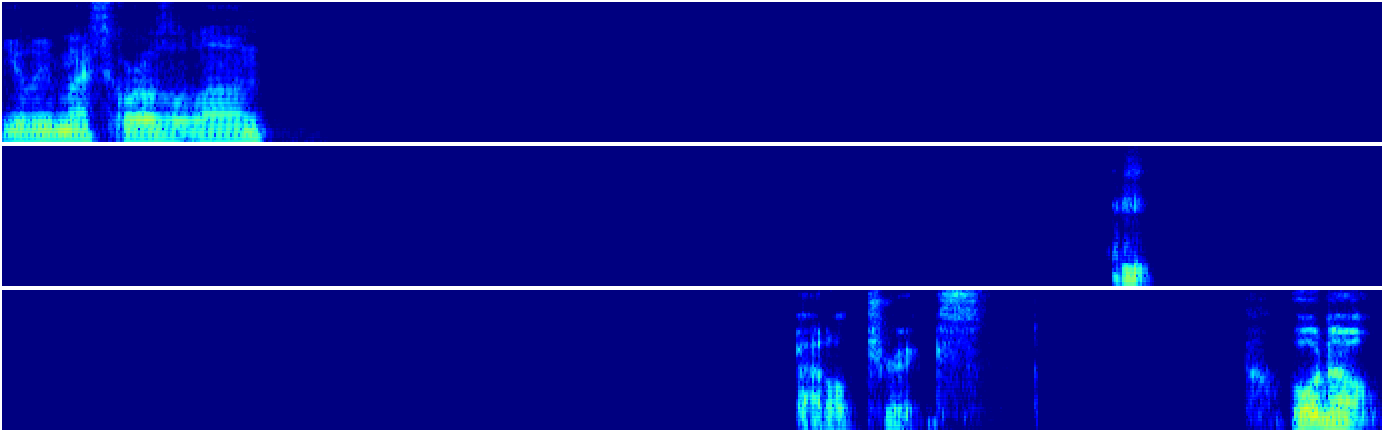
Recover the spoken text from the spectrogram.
You leave my squirrels alone. Battle tricks. Oh no.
